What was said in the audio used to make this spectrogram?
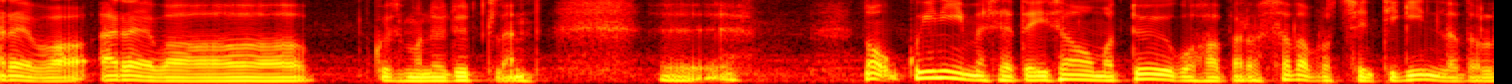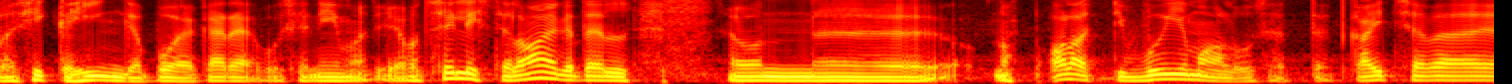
äreva, äreva, kuidas ma nüüd ütlen no kui inimesed ei saa oma töökoha pärast sada protsenti kindlad olla, siis ikka hingeb poeg ärevus ja niimoodi. Ja vot sellistel aegadel on noh, alati võimalus, et, et kaitseväe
